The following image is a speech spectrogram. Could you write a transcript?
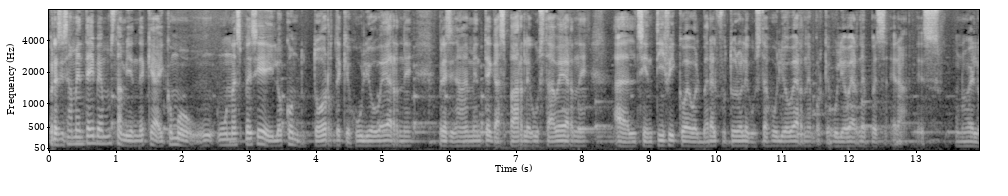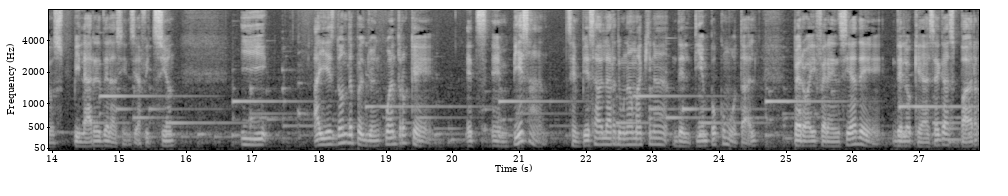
precisamente ahí vemos también de que hay como una especie de hilo conductor de que Julio Verne, precisamente Gaspar le gusta Verne, al científico de Volver al Futuro le gusta Julio Verne, porque Julio Verne pues era, es uno de los pilares de la ciencia ficción. Y ahí es donde pues yo encuentro que empieza se empieza a hablar de una máquina del tiempo como tal, pero a diferencia de, de lo que hace Gaspar,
